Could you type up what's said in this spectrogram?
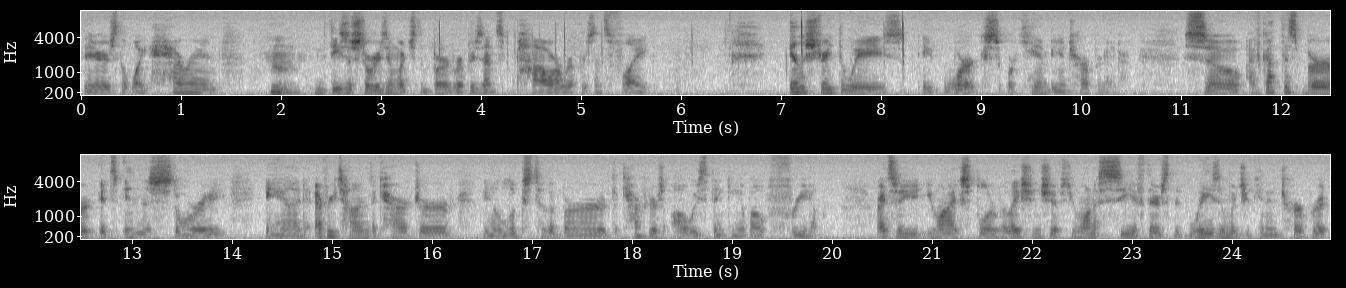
there's The White Heron. Hmm, these are stories in which the bird represents power, represents flight. Illustrate the ways it works or can be interpreted. So I've got this bird, it's in this story, and every time the character you know looks to the bird the character is always thinking about freedom right so you, you want to explore relationships you want to see if there's ways in which you can interpret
